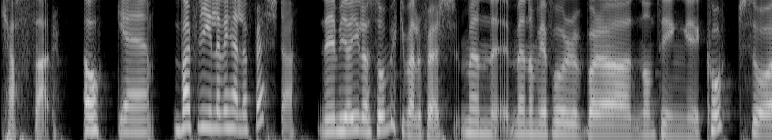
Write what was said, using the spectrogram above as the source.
kassar. Och eh, varför gillar vi Hello Fresh då? Nej, men jag gillar så mycket HelloFresh, men, men om jag får bara någonting kort så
